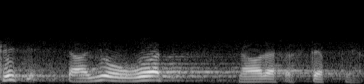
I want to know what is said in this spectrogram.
teach it, are you a what? No, that's a step there.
